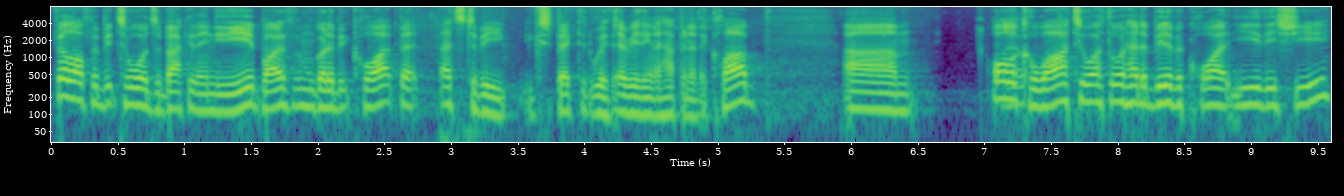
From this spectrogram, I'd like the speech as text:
Fell off a bit towards the back of the end of the year. Both of them got a bit quiet, but that's to be expected with everything that happened at the club. Um, Olakau'atu, I thought, had a bit of a quiet year this year,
